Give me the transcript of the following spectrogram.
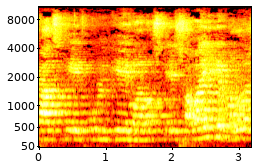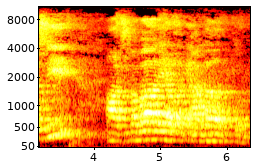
গাছকে ফুলকে মানুষকে সবাইকে ভালোবাসি আর সবাই আমাকে আঘাত করে।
